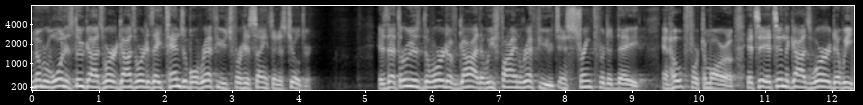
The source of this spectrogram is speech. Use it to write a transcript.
number one is through God's word. God's word is a tangible refuge for his saints and his children is that through the word of God that we find refuge and strength for today and hope for tomorrow. It's, it's in the God's word that we,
